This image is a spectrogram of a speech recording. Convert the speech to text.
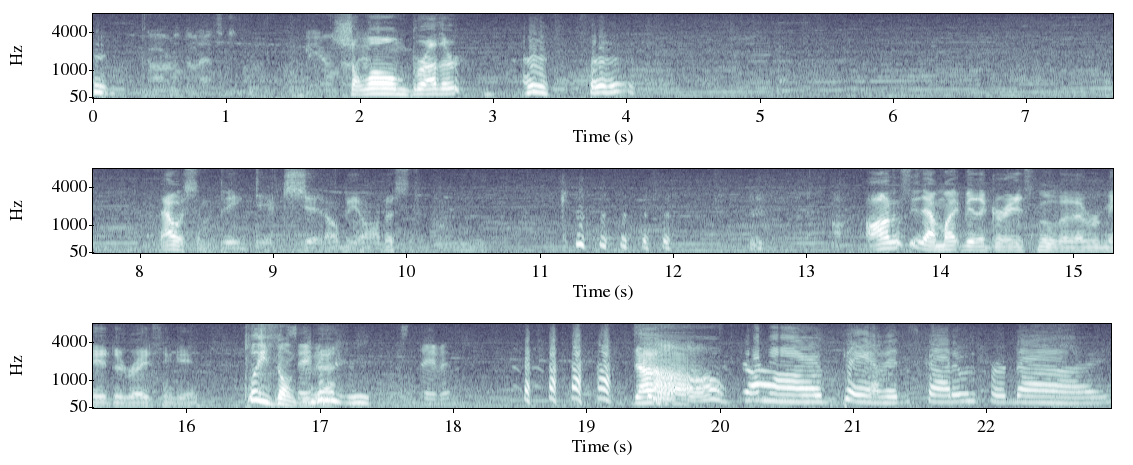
Car on the left. Clear on the Shalom, brother. That was some big dick shit, I'll be honest. Honestly, that might be the greatest move I've ever made in a racing game. Please don't Save do that. it. Save it. No! oh, damn it, Scott! It was for nine.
